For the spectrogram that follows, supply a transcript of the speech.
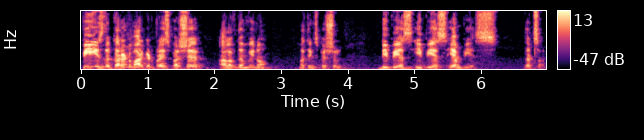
P is the current market price per share. All of them we know. Nothing special. DPS, EPS, MPS. That's all.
